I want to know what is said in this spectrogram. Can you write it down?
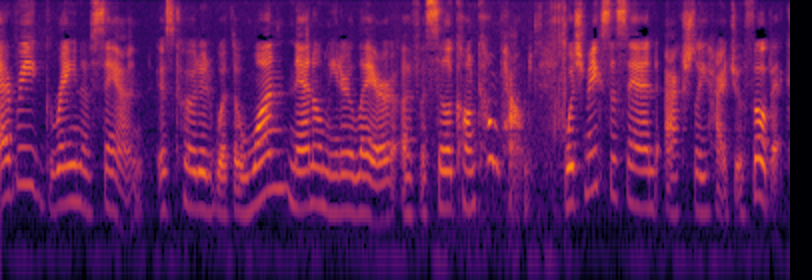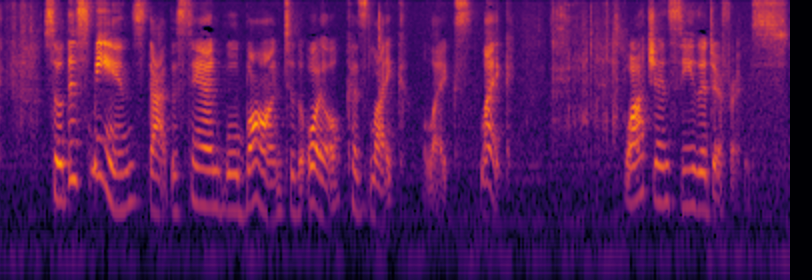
every grain of sand is coated with a 1 nanometer layer of a silicon compound, which makes the sand actually hydrophobic. So this means that the sand will bond to the oil because like likes like. Watch and see the difference.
